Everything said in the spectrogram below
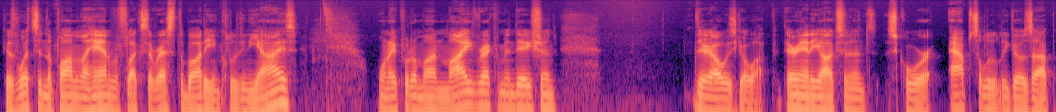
Because what's in the palm of the hand reflects the rest of the body, including the eyes. When I put them on my recommendation, they always go up. Their antioxidant score absolutely goes up,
